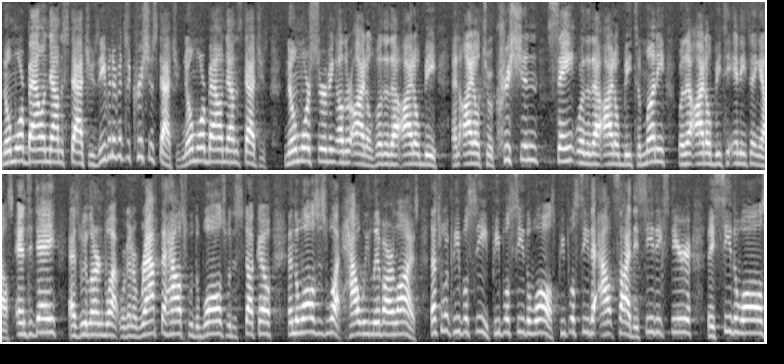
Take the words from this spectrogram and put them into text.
No more bowing down to statues, even if it's a Christian statue. No more bowing down to statues. No more serving other idols, whether that idol be an idol to a Christian saint, whether that idol be to money, whether that idol be to anything else. And today, as we learn what? We're going to wrap the house with the walls, with the stucco. And the walls is what? How we live our lives. That's what people see. People see the walls. People see the outside. They see the exterior. They see the walls.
